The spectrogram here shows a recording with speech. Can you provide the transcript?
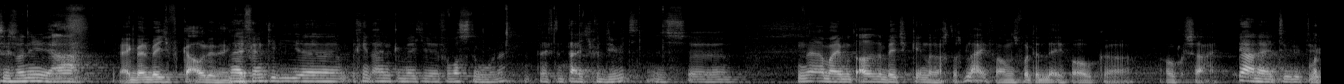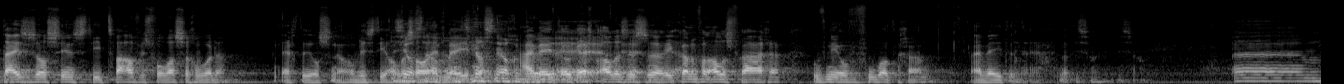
Sinds wanneer? Ja. Ja, ik ben een beetje verkouden, denk Nee, ik. Frenkie die eh, begint eindelijk een beetje volwassen te worden. Het heeft een tijdje geduurd, dus... eh, Nee, maar je moet altijd een beetje kinderachtig blijven, anders wordt het leven ook, eh, ook saai. ja, nee, natuurlijk. tuurlijk. Matthijs is al sinds hij 12 is volwassen geworden. Echt heel snel wist hij alles al in het leven. heel snel hij weet ook echt alles, dus je ja. kan hem van alles vragen. Hoeft niet over voetbal te gaan. Hij weet het. Ja, dat is zo, dat is zo. Ehm,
